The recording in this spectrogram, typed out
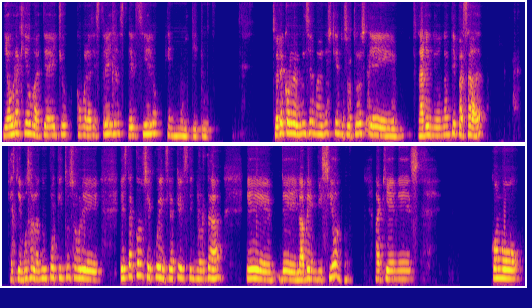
y ahora Jehová te ha hecho como las estrellas del cielo en multitud. Soy recordar, mis hermanos, que nosotros, eh, la reunión antepasada, estuvimos hablando un poquito sobre esta consecuencia que el Señor da eh, de la bendición a quienes como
